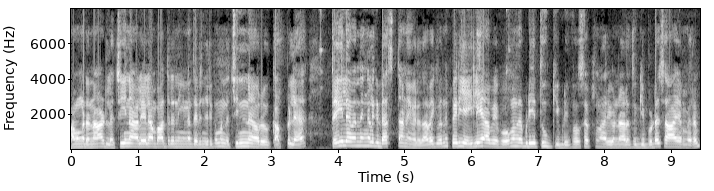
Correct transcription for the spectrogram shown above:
அவங்களோட நாட்டுல சீனால எல்லாம் பார்த்துருந்தீங்கன்னா தெரிஞ்சிருக்கும். அந்த சின்ன ஒரு கப்பில் தேயிலை வந்து எங்களுக்கு டஸ்ட் தானே வருது. அவைக்கு வந்து பெரிய இலையாவே போகும். அது அப்படியே தூக்கி இப்படி ஃபோசப்ஸ் மாதிரி ஒன்றால தூக்கி போட்டு சாயம் வரும்.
